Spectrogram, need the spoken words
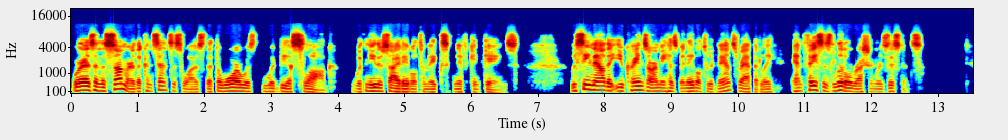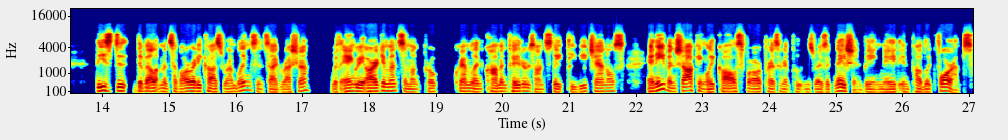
Whereas in the summer, the consensus was that the war was, would be a slog, with neither side able to make significant gains. We see now that Ukraine's army has been able to advance rapidly and faces little Russian resistance. These de developments have already caused rumblings inside Russia, with angry arguments among pro Kremlin commentators on state TV channels, and even shockingly calls for President Putin's resignation being made in public forums,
